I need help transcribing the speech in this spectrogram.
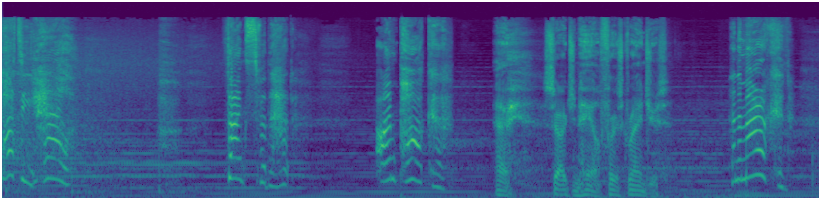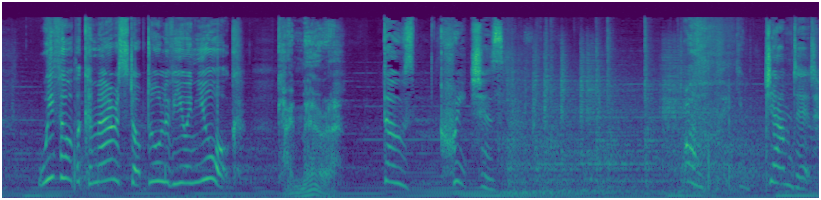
Bloody hell! Thanks for that. I'm Parker. Hey, Sergeant Hale, 1st Rangers. An American. We thought the Chimera stopped all of you in York. Chimera? Those creatures. Oh, you jammed it.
